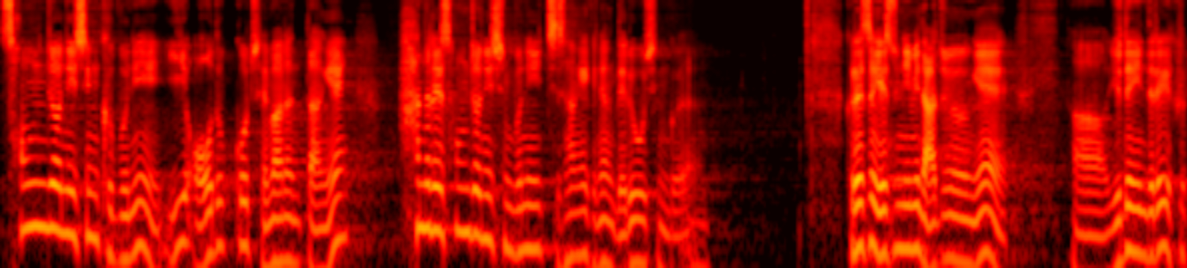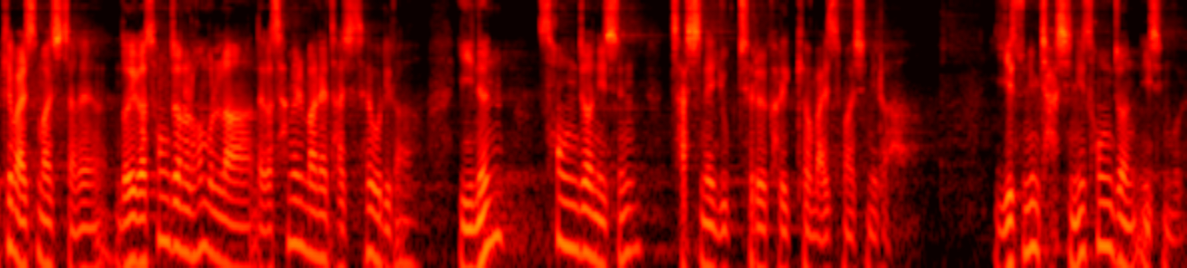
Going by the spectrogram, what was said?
성전이신 그분이 이 어둡고 죄 많은 땅에 하늘의 성전이신 분이 지상에 그냥 내려오신 거예요. 그래서 예수님이 나중에 어, 유대인들에게 그렇게 말씀하시잖아요. 너희가 성전을 허물라 내가 3일 만에 다시 세우리라. 이는 성전이신 자신의 육체를 가리켜 말씀하심이라. 예수님 자신이 성전이신 거예요.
